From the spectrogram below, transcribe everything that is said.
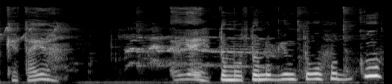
Akit tayo. Ay ay, tumutunog yung tuhod ko.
